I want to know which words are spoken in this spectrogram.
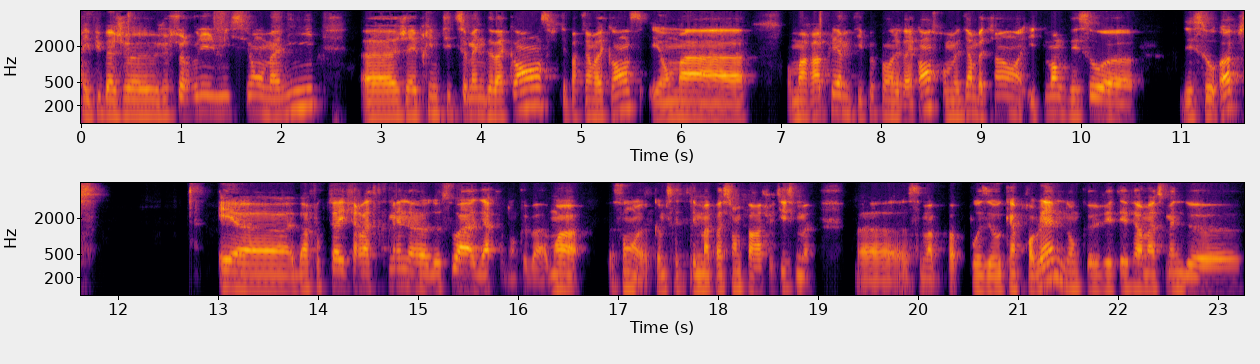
Et puis, bah, je, je suis revenu d'une mission au Mali. Euh, j'avais pris une petite semaine de vacances. J'étais parti en vacances et on m'a on m'a rappelé un petit peu pendant les vacances pour me dire bah tiens il te manque des sauts euh, des sauts ops et euh, bah faut que tu ailles faire la semaine de saut à Gap donc bah moi de toute façon comme c'était ma passion le parachutisme euh, ça m'a pas posé aucun problème donc j'ai été faire ma semaine de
